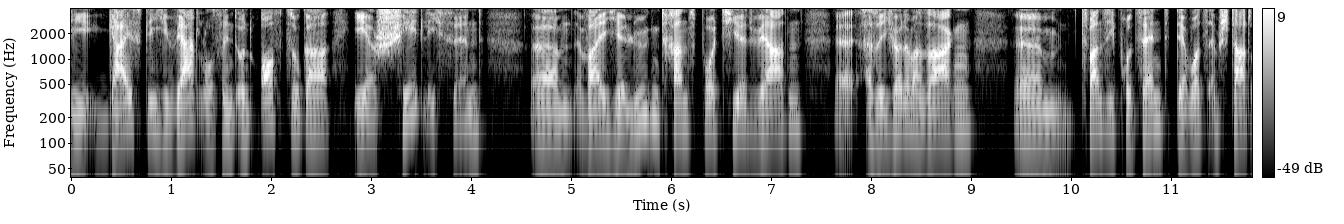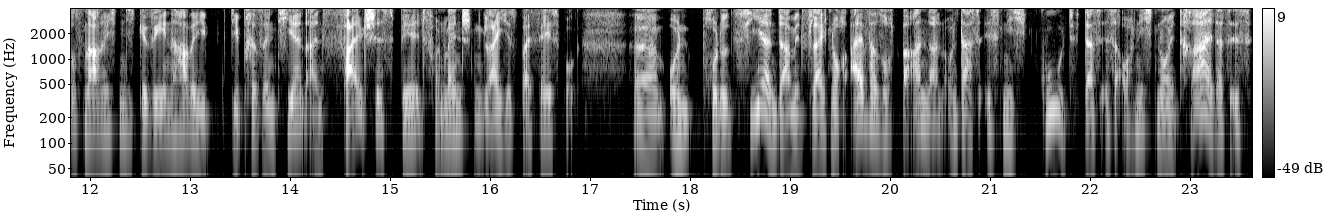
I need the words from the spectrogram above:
die geistlich wertlos sind und oft sogar eher schädlich sind, ähm, weil hier Lügen transportiert werden. Äh, also ich würde mal sagen, 20 ähm, Prozent der WhatsApp-Statusnachrichten, die ich gesehen habe, die, die, präsentieren ein falsches Bild von Menschen. Gleiches bei Facebook. Ähm, und produzieren damit vielleicht noch Eifersucht bei anderen. Und das ist nicht gut. Das ist auch nicht neutral. Das ist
